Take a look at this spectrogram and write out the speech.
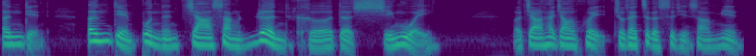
恩典。恩典不能加上任何的行为，而加拉太教会就在这个事情上面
